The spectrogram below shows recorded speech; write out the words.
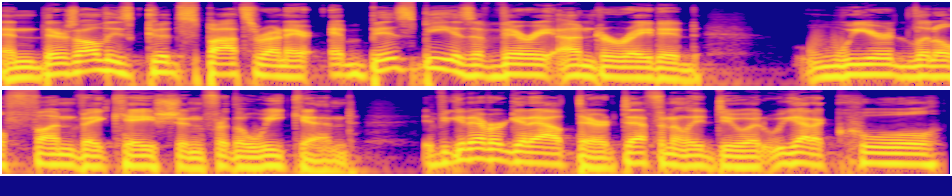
and there's all these good spots around here. Bisbee is a very underrated, weird little fun vacation for the weekend if you could ever get out there, definitely do it. We got a cool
